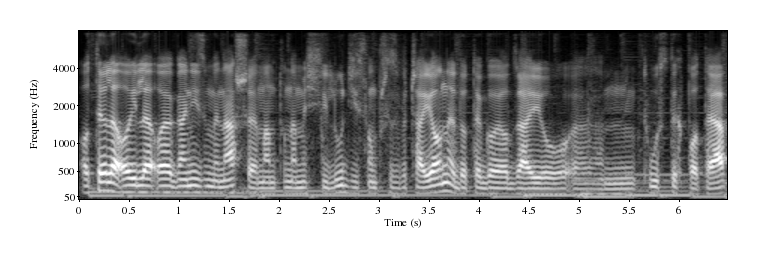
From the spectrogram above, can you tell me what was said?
O tyle, o ile organizmy nasze, mam tu na myśli ludzi, są przyzwyczajone do tego rodzaju tłustych potraw,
